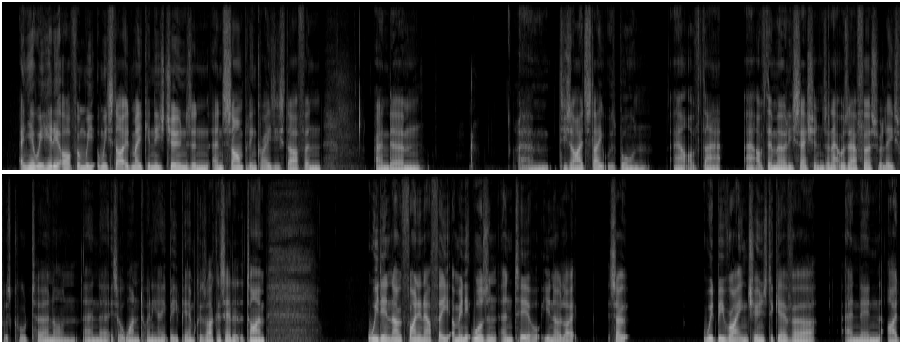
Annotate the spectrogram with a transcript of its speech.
and yeah, we hit it off, and we and we started making these tunes and and sampling crazy stuff, and and um, um, Desired State was born out of that. Out of them early sessions, and that was our first release. Was called Turn On, and uh, it's at 128 BPM. Because, like I said at the time, we didn't know finding our feet. I mean, it wasn't until you know, like, so we'd be writing tunes together and then I'd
